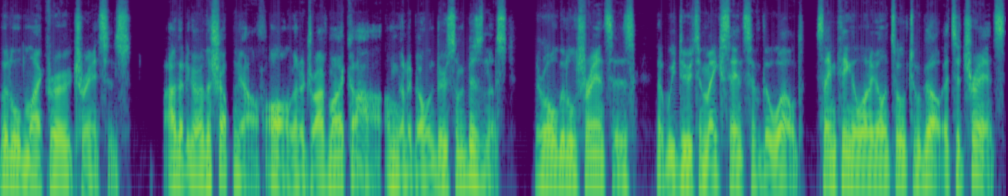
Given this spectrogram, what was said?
Little micro trances. I got to go to the shop now. Oh, I'm going to drive my car. I'm going to go and do some business. They're all little trances that we do to make sense of the world. Same thing. I want to go and talk to a girl. It's a trance,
